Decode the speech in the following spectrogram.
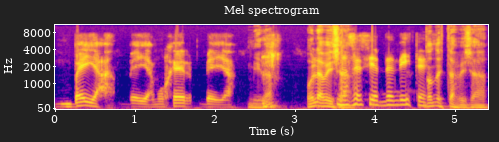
bella, bella, mujer bella. Mira. Hola, Bella. No sé si entendiste. ¿Dónde estás, Bella?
